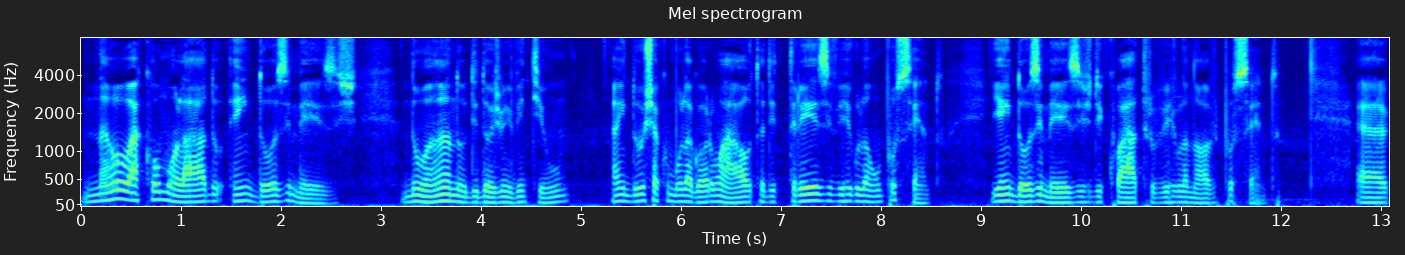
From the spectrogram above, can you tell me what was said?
não acumulado em 12 meses. No ano de 2021, a indústria acumula agora uma alta de 13,1% e em 12 meses de 4,9%. É,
